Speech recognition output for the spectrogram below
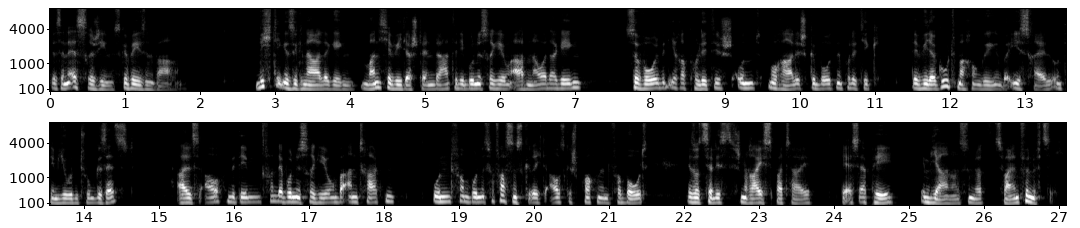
des NS-Regimes gewesen waren. Wichtige Signale gegen manche Widerstände hatte die Bundesregierung Adenauer dagegen sowohl mit ihrer politisch und moralisch gebotenen Politik der Wiedergutmachung gegenüber Israel und dem Judentum gesetzt, als auch mit dem von der Bundesregierung beantragten und vom Bundesverfassungsgericht ausgesprochenen Verbot der Sozialistischen Reichspartei, der SRP, im Jahr 1952.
